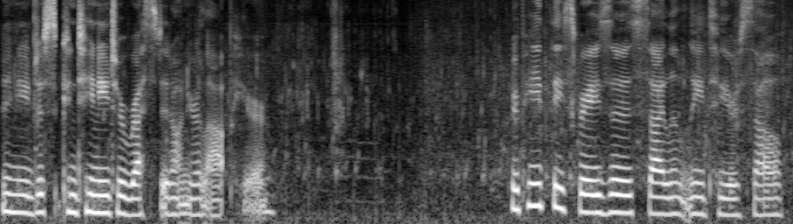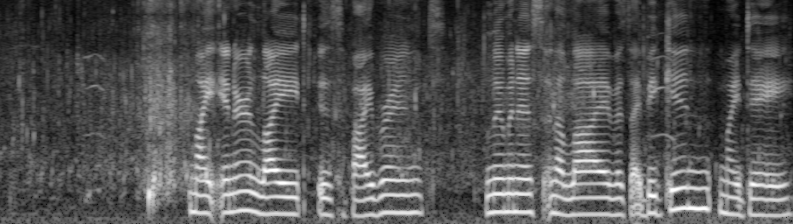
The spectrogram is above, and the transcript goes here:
And you just continue to rest it on your lap here. Repeat these phrases silently to yourself. My inner light is vibrant, luminous, and alive as I begin my day.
